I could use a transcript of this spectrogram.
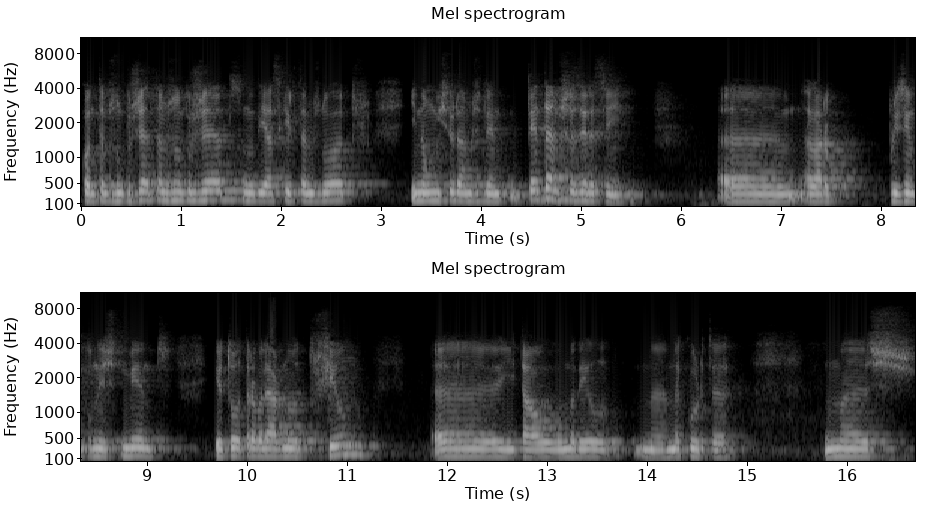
quando estamos num projeto, estamos num projeto, no dia a seguir estamos no outro e não misturamos dentro. Tentamos fazer assim. Uh, agora, por exemplo, neste momento, eu estou a trabalhar noutro filme uh, e está o Madele na, na curta, mas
